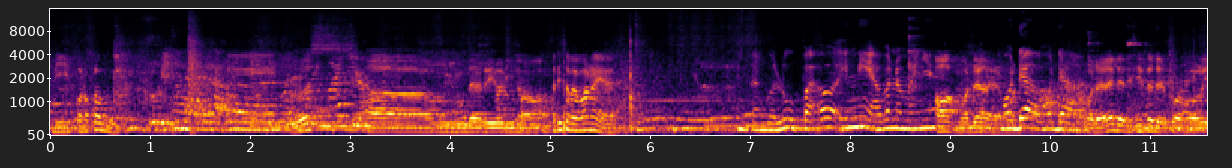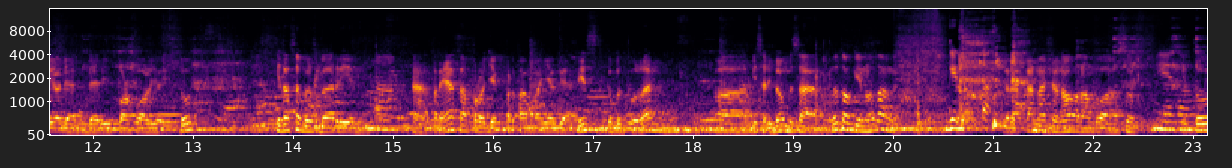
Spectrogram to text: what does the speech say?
di Pondok Labu terus um, dari lima tadi sampai mana ya Bukan gue lupa. Oh ini apa namanya? oh modal ya Modal, modal. modalnya dari situ dari portfolio dan dari portfolio itu kita sebar-sebarin. Ah. nah ternyata project pertamanya garis kebetulan uh, bisa dibilang besar. Lu tau Genota nggak? Genota. Gerakan Nasional Orang Tua Asuh. Tahu. itu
